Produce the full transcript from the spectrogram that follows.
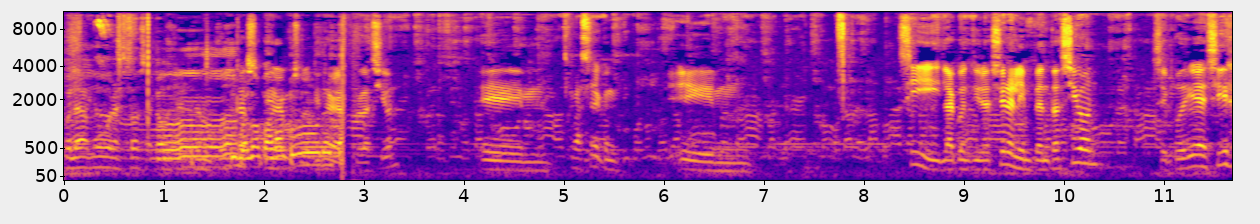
Hola, muy buenas a todos. Acabo de tener un podcast. Hoy hablamos de lo que es la exploración. Eh, va a ser. con- eh, sí, la continuación a la implantación. Se podría decir.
